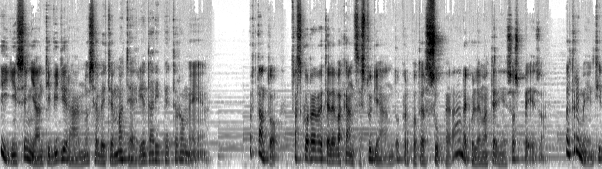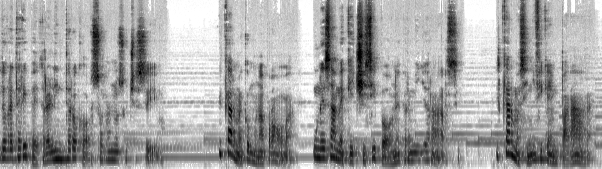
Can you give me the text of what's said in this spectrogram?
Lì gli insegnanti vi diranno se avete materie da ripetere o meno. Pertanto trascorrerete le vacanze studiando per poter superare quelle materie in sospeso, altrimenti dovrete ripetere l'intero corso l'anno successivo. Il karma è come una prova, un esame che ci si pone per migliorarsi. Il karma significa imparare.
